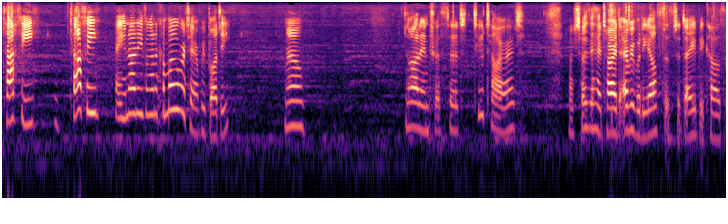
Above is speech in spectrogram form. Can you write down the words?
Taffy! Taffy! Are you not even going to come over to everybody? No. Not interested. Too tired. That shows you how tired everybody else is today because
